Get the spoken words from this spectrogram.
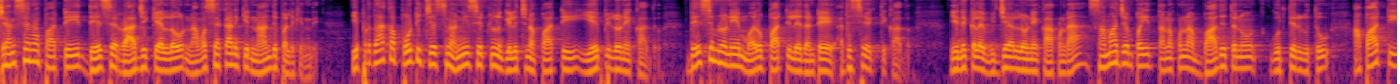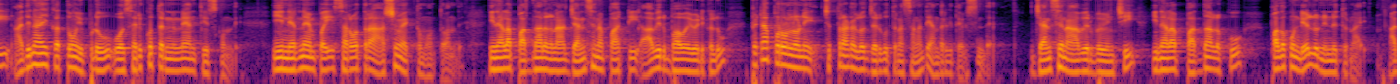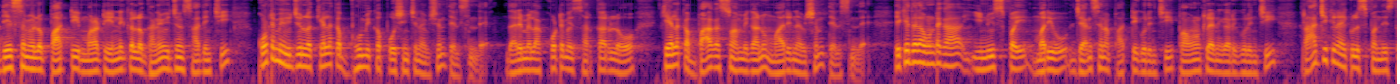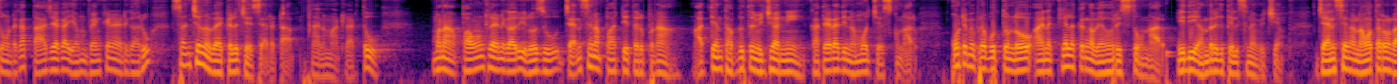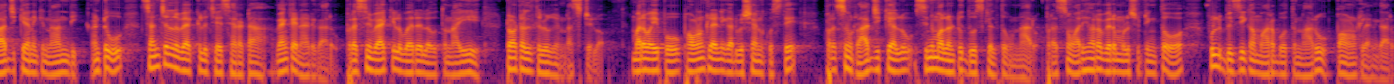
Janasena party దేశ రాజకీయాల్లో నవశకానికి నాంది పలికింది. ఇప్పటిదాకా పోటీ చేసిన అన్ని సీట్లను గెలిచిన పార్టీ ఏపీలోనే కాదు. దేశంలోనే మరో పార్టీ లేదంటే అతిశయోక్తి కాదు. ఎన్నికల విజయాల్లోనే కాకుండా సమాజంపై తనకున్న బాధ్యతను గుర్తిరుగుతూ ఆ పార్టీ అధినాయకత్వం ఇప్పుడు ఓ సరికొత్త నిర్ణయం తీసుకుంది. ఈ నిర్ణయంపై సర్వత్రా హర్షం వ్యక్తమవుతోంది. ఈ నెల పద్నాలుగున జనసేన పార్టీ ఆవిర్భావ వేడుకలు పిఠాపురంలోని చిత్రాడలో జరుగుతున్న సంగతి అందరికీ తెలిసిందే. జనసేన ఆవిర్భవించి ఈ నెల పద్నాలుగుకు పదకొండేళ్ళు నిండుతున్నాయి. అదే సమయంలో పార్టీ మొదటి ఎన్నికల్లో ఘన విజయం సాధించి కూటమి విజయంలో కీలక భూమిక పోషించిన విషయం తెలిసిందే. దరిమిలా కూటమి సర్కారులో కీలక భాగస్వామిగాను మారిన విషయం తెలిసిందే. ఇక ఇదిలా ఉండగా ఈ న్యూస్పై మరియు జనసేన పార్టీ గురించి పవన్ కళ్యాణ్ గారి గురించి రాజకీయ నాయకులు స్పందిస్తూ ఉండగా తాజాగా ఎం వెంకయ్యనాయుడు గారు సంచలన వ్యాఖ్యలు చేశారట. ఆయన మాట్లాడుతూ మన పవన్ కళ్యాణ్ గారు ఈరోజు జనసేన పార్టీ తరపున అత్యంత అద్భుత విజయాన్ని గతేడాది నమోదు చేసుకున్నారు. కూటమి ప్రభుత్వంలో ఆయన కీలకంగా వ్యవహరిస్తూ ఉన్నారు. ఇది అందరికీ తెలిసిన విషయం. జనసేన నవతరం రాజకీయానికి నాంది అంటూ సంచలన వ్యాఖ్యలు చేశారట వెంకయ్యనాయుడు గారు. ప్రశ్న వ్యాఖ్యలు వైరల్ అవుతున్నాయి టోటల్ తెలుగు ఇండస్ట్రీలో. మరోవైపు పవన్ కళ్యాణ్ గారి విషయానికి వస్తే ప్రస్తుతం రాజకీయాలు సినిమాలంటూ దూసుకెళ్తూ ఉన్నారు. ప్రస్తుతం హరిహర విరమల షూటింగ్తో ఫుల్ బిజీగా మారబోతున్నారు పవన్ కళ్యాణ్ గారు.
